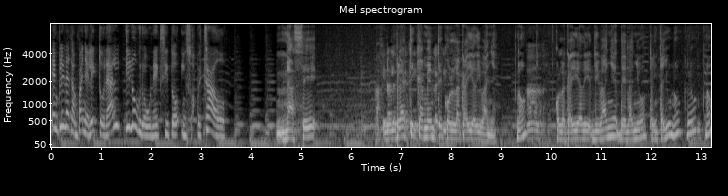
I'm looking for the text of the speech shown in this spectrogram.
en plena campaña electoral y logró un éxito insospechado. Nace prácticamente con la caída de Ibáñez. ¿no? Ah. Con la caída de, Ibáñez del año 31, creo, ¿no?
